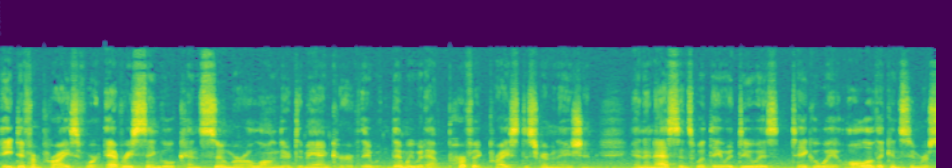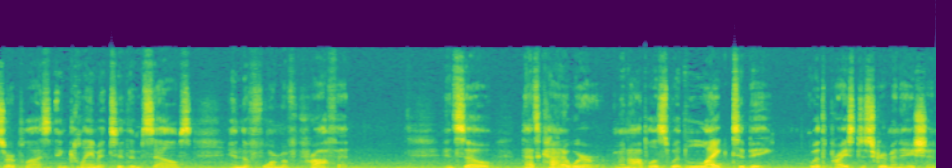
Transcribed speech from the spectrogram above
a different price for every single consumer along their demand curve, they then we would have perfect price discrimination. And in essence, what they would do is take away all of the consumer surplus and claim it to themselves in the form of profit. And so that's kind of where monopolists would like to be with price discrimination.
